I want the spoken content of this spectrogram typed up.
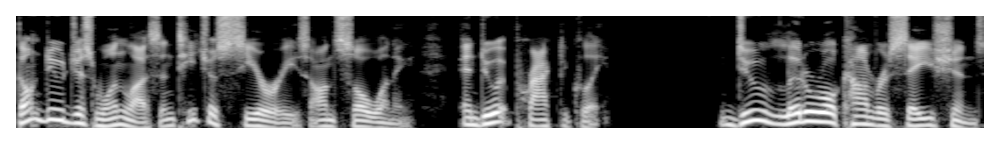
Don't do just one lesson, teach a series on soul winning and do it practically. Do literal conversations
